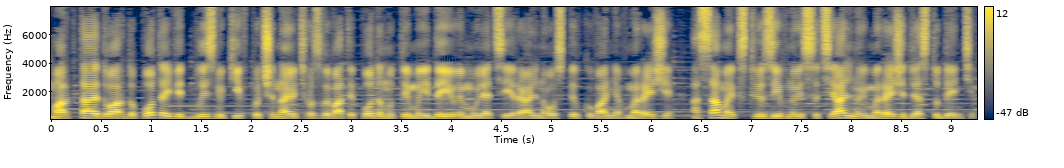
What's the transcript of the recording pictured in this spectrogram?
Марк та Едуардо Потай від близнюків починають розвивати подану тими ідею емуляції реального спілкування в мережі, а саме ексклюзивної соціальної мережі для студентів.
